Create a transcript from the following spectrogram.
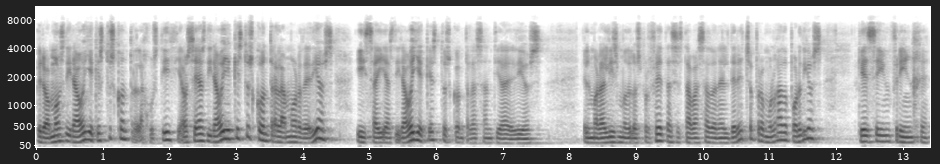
Pero Amós dirá, oye, que esto es contra la justicia. Oseas dirá, oye, que esto es contra el amor de Dios. Isaías dirá, oye, que esto es contra la santidad de Dios. El moralismo de los profetas está basado en el derecho promulgado por Dios que se infringe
